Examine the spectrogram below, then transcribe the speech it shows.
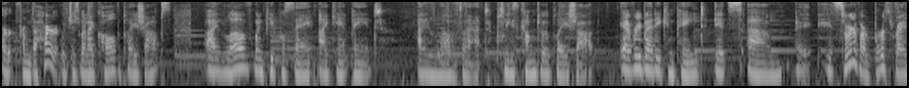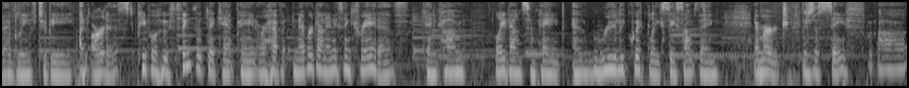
art from the heart, which is what I call the play shops. I love when people say, I can't paint. I love that. Please come to a play shop everybody can paint. It's um, it's sort of our birthright, I believe, to be an artist. People who think that they can't paint or have never done anything creative can come lay down some paint and really quickly see something emerge. There's a safe uh,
